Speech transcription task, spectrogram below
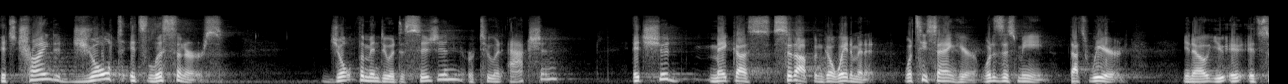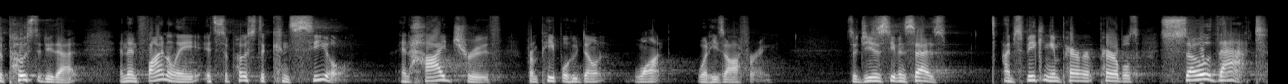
it's trying to jolt its listeners, jolt them into a decision or to an action. It should make us sit up and go, wait a minute, what's he saying here? What does this mean? That's weird. You know, you, it, it's supposed to do that. And then finally, it's supposed to conceal and hide truth from people who don't want what he's offering. So Jesus even says, I'm speaking in par- parables so that,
